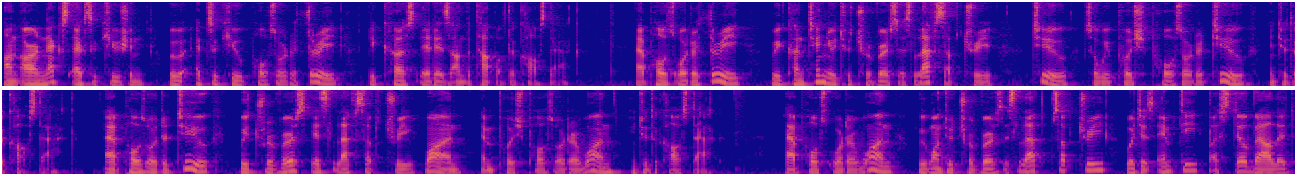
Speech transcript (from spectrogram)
On our next execution, we will execute post order 3 because it is on the top of the call stack. At post order 3, we continue to traverse its left subtree 2, so we push post order 2 into the call stack. At post order 2, we traverse its left subtree 1 and push post order 1 into the call stack. At post order 1, we want to traverse its left subtree, which is empty but still valid,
